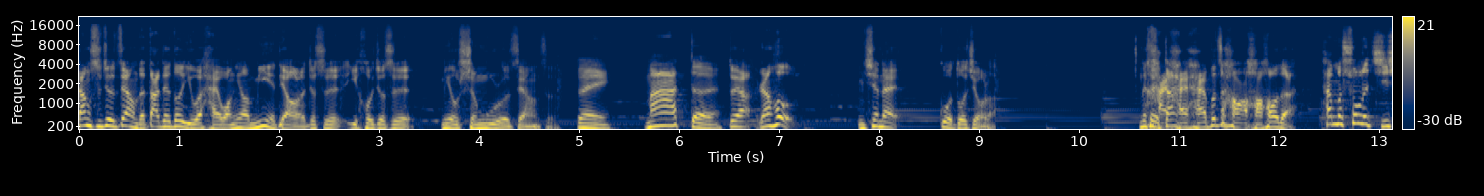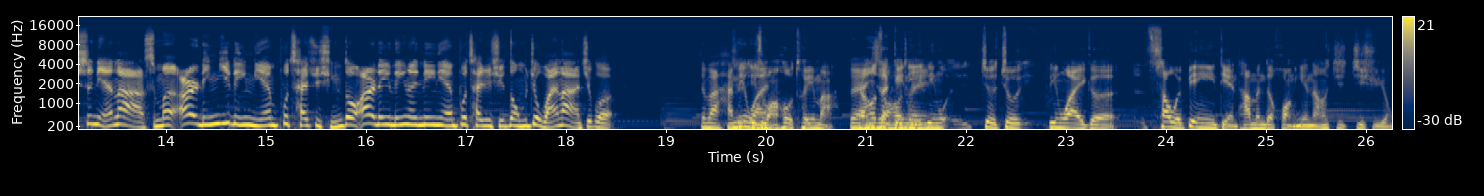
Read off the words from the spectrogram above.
当时就是这样的，大家都以为海王要灭掉了，就是以后就是没有生物了这样子。对，妈的，对啊。然后你现在过多久了？那还还还不是好好好的？他们说了几十年了，什么二零一零年不采取行动，二零零零年不采取行动，我们就完了。结果，对吧？还没完，一直往后推嘛。对，然后再给你另外就就另外一个稍微变一点他们的谎言，然后继继续用。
